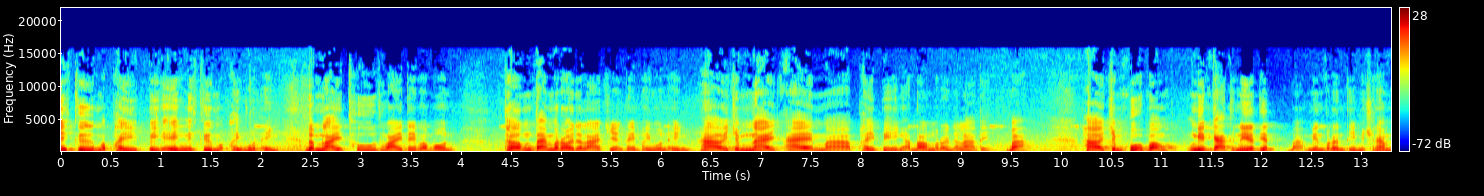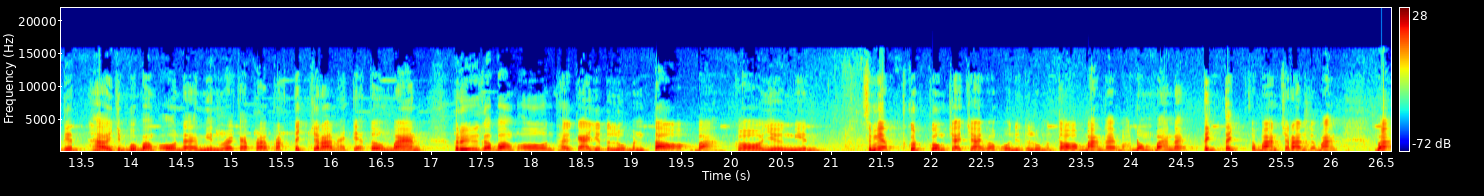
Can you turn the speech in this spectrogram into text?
នេះគឺ22អ៊ីងនេះគឺ24អ៊ីងតម្លៃធូរថ្លៃទេបងប្អូនត្រឹមតែ100ដុល្លារជាងទេ24អ៊ីងហើយចំណែកឯ22អ៊ីងអត់ដល់100ដុល្លារទេបាទហើយចំពោះបងមានការធានាទៀតបាទមាន warranty មួយឆ្នាំទៀតហើយចំពោះបងប្អូនដែលមានតម្រូវការប្រើប្រាស់តិចច្រើនអាចតាក់ទងបានឬក៏បងប្អូនត្រូវការយកទៅលក់បន្តបាទក៏យើងមាន សម្រាប់ផ្គត់ផ្គង់ចែកចាយបងប្អូនយកទៅលក់បន្តបានដែរបោះដុំបានដែរតិចតិចក៏បានច្រើនក៏បាន បាទ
